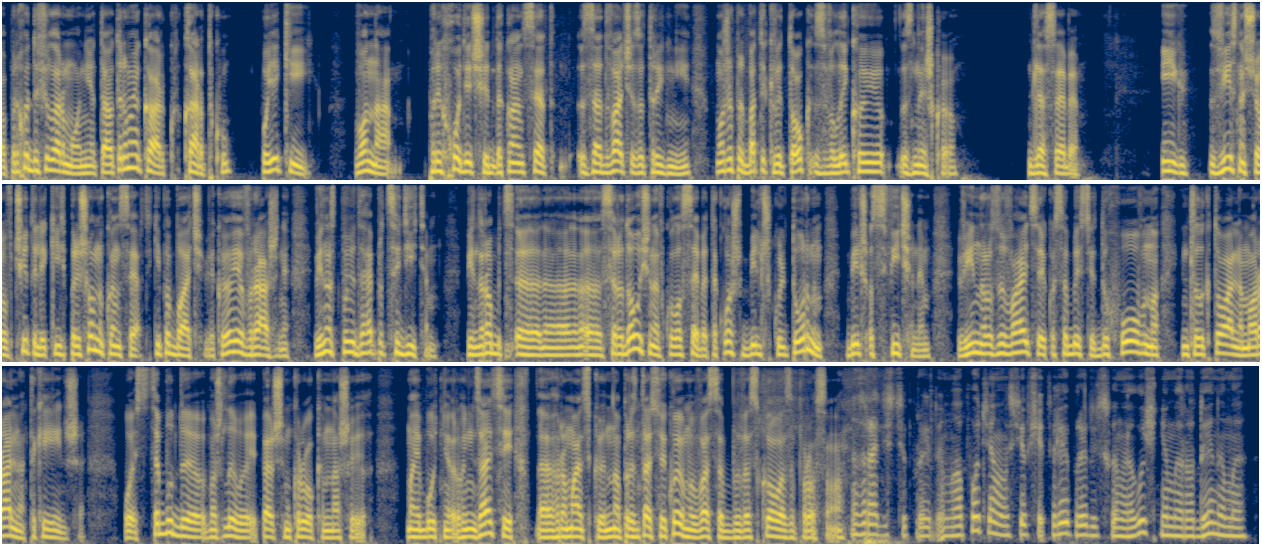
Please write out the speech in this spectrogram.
Приходить до філармонії та отримує картку, по якій вона, приходячи до концерт за два чи за три дні, може придбати квиток з великою знижкою для себе. І звісно, що вчитель, який прийшов на концерт, який побачив, яке є враження, він розповідає про це дітям. Він робить е, е, середовище навколо себе також більш культурним, більш освіченим. Він розвивається як особистість духовно, інтелектуально, морально, таке інше. Ось це буде можливо першим кроком нашої майбутньої організації е, громадської, на презентацію якої ми вас обов'язково запросимо. З радістю прийдемо. А потім всі вчителі прийдуть своїми учнями, родинами.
